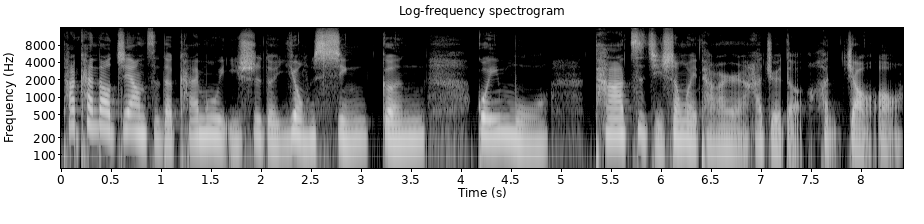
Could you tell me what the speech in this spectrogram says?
他看到这样子的开幕仪式的用心跟规模，他自己身为台湾人，他觉得很骄傲。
